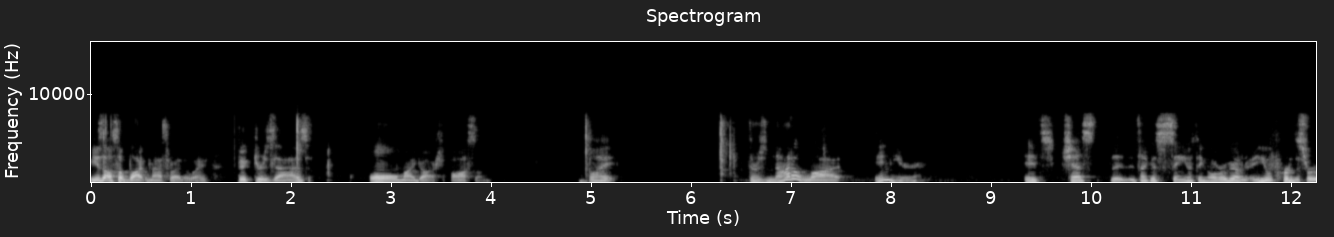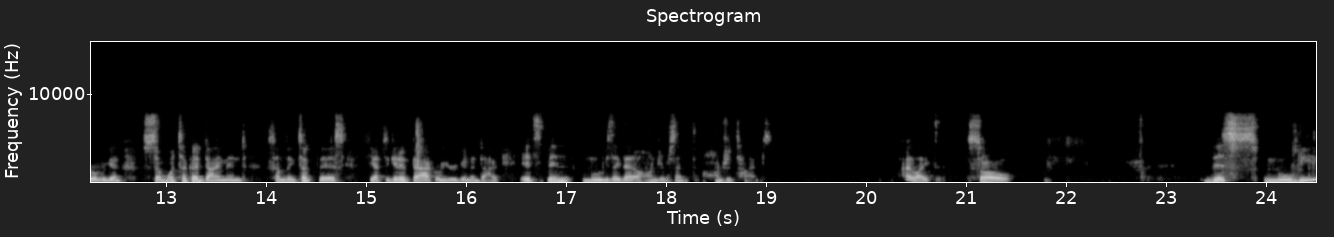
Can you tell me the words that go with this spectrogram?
He's also Black Mask, by the way. Victor Zsasz, oh my gosh, awesome. But there's not a lot in here. It's just it's like the same thing over and over again. And you've heard the story over again. Someone took a diamond, something took this. You have to get it back, or you're gonna die. It's been movies like that 100 percent, 100 times. I liked it. So this movie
